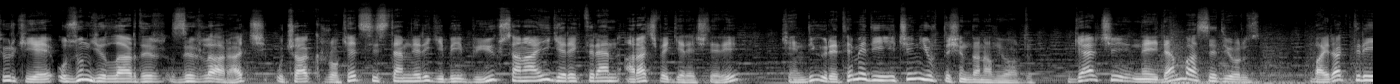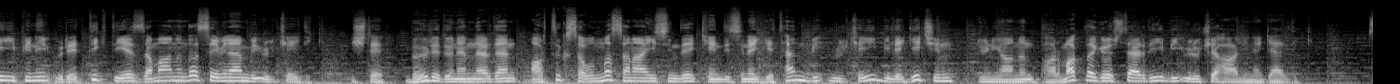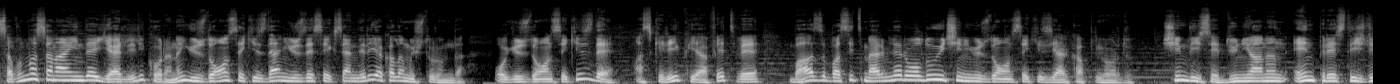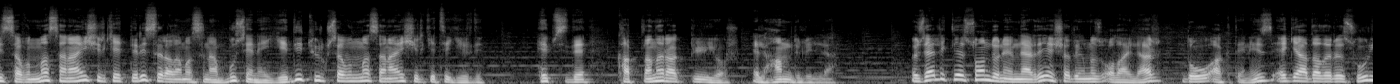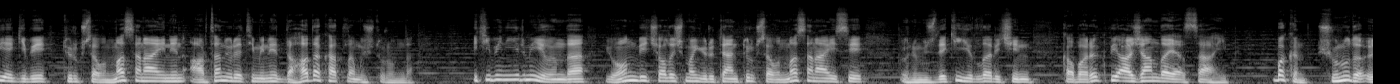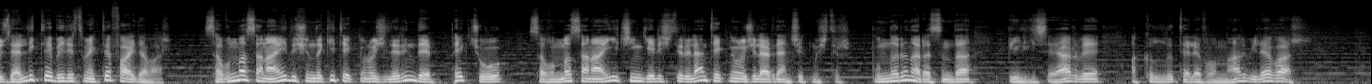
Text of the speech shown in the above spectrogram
Türkiye uzun yıllardır zırhlı araç, uçak, roket sistemleri gibi büyük sanayi gerektiren araç ve gereçleri kendi üretemediği için yurt dışından alıyordu. Gerçi neyden bahsediyoruz? Bayrak direği ipini ürettik diye zamanında sevinen bir ülkeydik. İşte böyle dönemlerden artık savunma sanayisinde kendisine yeten bir ülkeyi bile geçin dünyanın parmakla gösterdiği bir ülke haline geldik. Savunma sanayinde yerlilik oranı %18'den %80'leri yakalamış durumda. O %18 de askeri kıyafet ve bazı basit mermiler olduğu için %18 yer kaplıyordu. Şimdi ise dünyanın en prestijli savunma sanayi şirketleri sıralamasına bu sene 7 Türk savunma sanayi şirketi girdi. Hepsi de katlanarak büyüyor elhamdülillah. Özellikle son dönemlerde yaşadığımız olaylar Doğu Akdeniz, Ege Adaları, Suriye gibi Türk savunma sanayinin artan üretimini daha da katlamış durumda. 2020 yılında yoğun bir çalışma yürüten Türk savunma sanayisi önümüzdeki yıllar için kabarık bir ajandaya sahip. Bakın şunu da özellikle belirtmekte fayda var. Savunma sanayi dışındaki teknolojilerin de pek çoğu savunma sanayi için geliştirilen teknolojilerden çıkmıştır. Bunların arasında bilgisayar ve akıllı telefonlar bile var.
